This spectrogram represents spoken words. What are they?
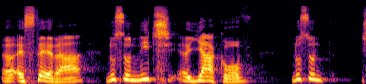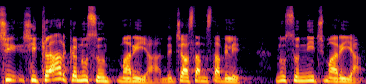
uh, Estera, nu sunt nici Iacov, nu sunt, și, și clar că nu sunt Maria, deci asta am stabilit. Nu sunt nici Maria.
